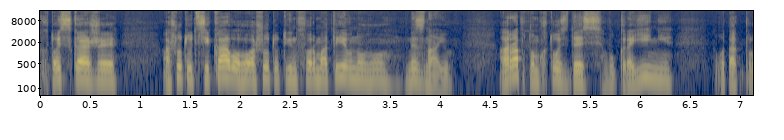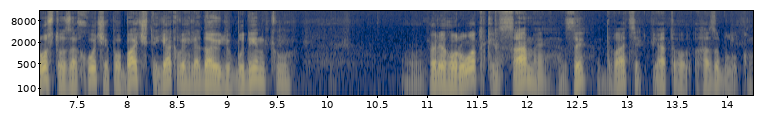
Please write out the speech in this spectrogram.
хтось скаже, а що тут цікавого, а що тут інформативного, не знаю. А раптом хтось десь в Україні отак просто захоче побачити, як виглядають в будинку перегородки саме з 25-го газоблоку.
